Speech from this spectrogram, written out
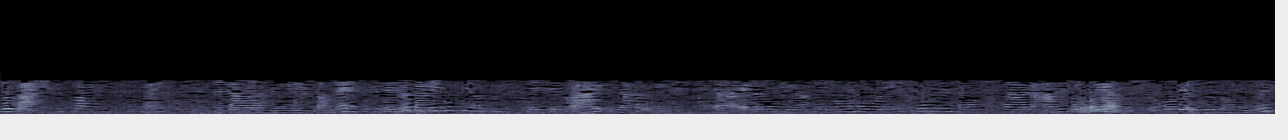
no pai. No pai, no pai nessa ordem universal, né? Pai, tem confiança Esse pai, exatamente. Ela, essa confiança é como um componente fundamental para absorver conteúdos novos, né?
